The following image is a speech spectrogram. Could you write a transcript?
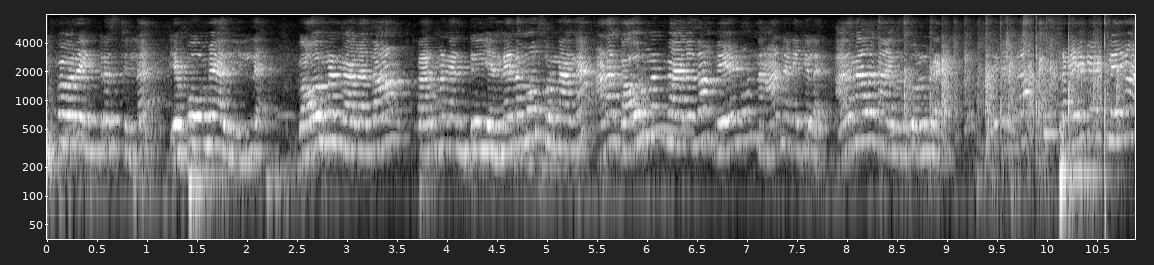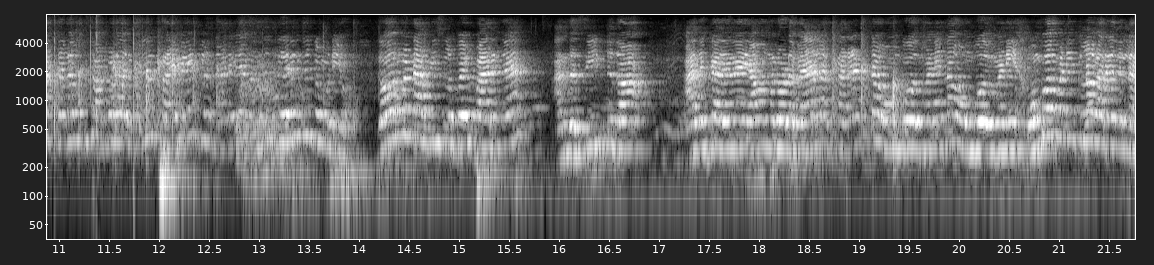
இப்ப வர இன்ட்ரெஸ்ட் இல்ல எப்பவுமே அது இல்ல கவர்மெண்ட் வேலை தான் பர்மனன்ட் என்னென்னமோ சொன்னாங்க ஆனா கவர்மெண்ட் வேலை தான் வேணும்னு நான் நினைக்கல அதனால நான் இதை சொல்றேன் பிரைவேட்லயும் அந்த அளவுக்கு சம்பளம் இருக்கு பிரைவேட்ல நிறைய வந்து தெரிஞ்சுக்க முடியும் கவர்மெண்ட் ஆபீஸ்ல போய் பாருங்க அந்த சீட்டு தான் அதுக்கு அது அவங்களோட வேலை கரெக்டா ஒன்பது மணினா ஒன்பது மணி ஒன்பது மணிக்கெல்லாம் வர்றதில்ல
